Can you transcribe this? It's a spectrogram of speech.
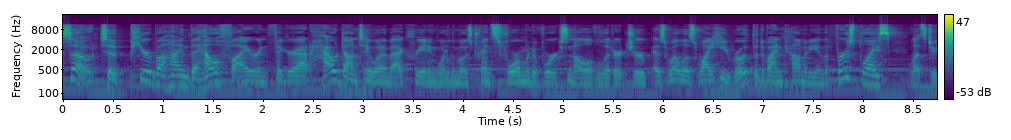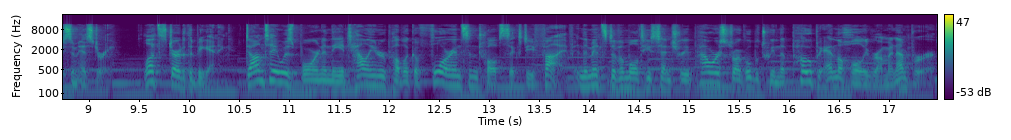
So, to peer behind the hellfire and figure out how Dante went about creating one of the most transformative works in all of literature, as well as why he wrote the Divine Comedy in the first place, let's do some history. Let's start at the beginning. Dante was born in the Italian Republic of Florence in 1265, in the midst of a multi-century power struggle between the Pope and the Holy Roman Emperor.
